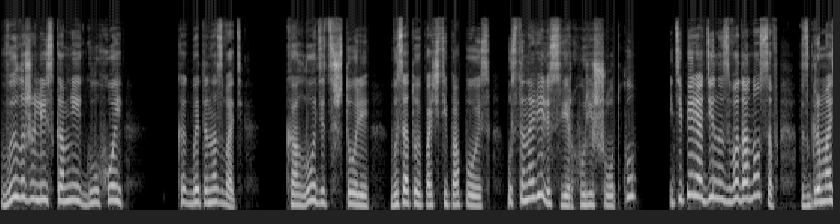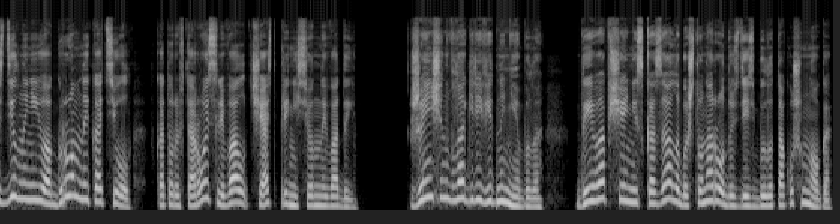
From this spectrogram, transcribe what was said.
выложили из камней глухой, как бы это назвать, колодец, что ли, высотой почти по пояс, установили сверху решетку и теперь один из водоносов взгромоздил на нее огромный котел, в который второй сливал часть принесенной воды. Женщин в лагере видно не было, да и вообще не сказала бы, что народу здесь было так уж много,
